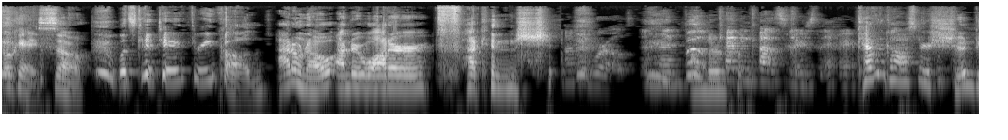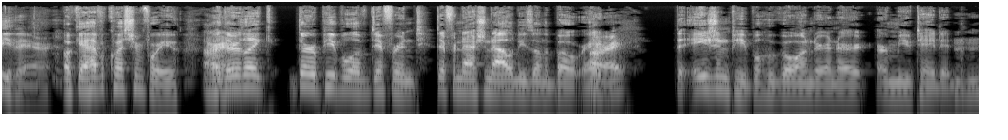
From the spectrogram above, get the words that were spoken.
Okay, so What's Titanic 3 called? I don't know, underwater fucking sh- Underworld. And then boom, Under- Kevin Costner's there. Kevin Costner should be there. Okay, I have a question for you. All are right. there like there are people of different different nationalities on the boat, right? All right. The Asian people who go under and are are mutated. hmm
